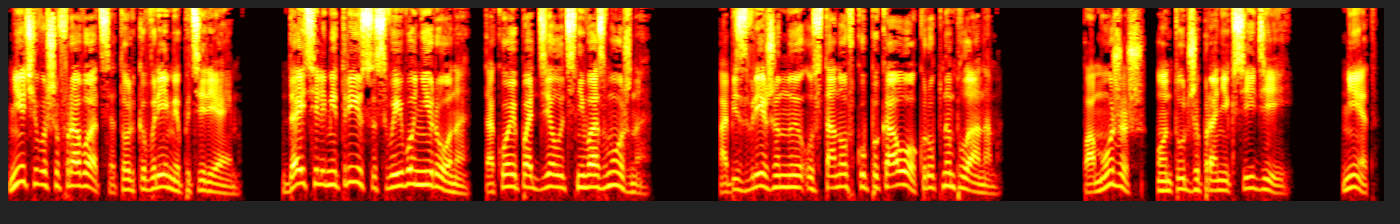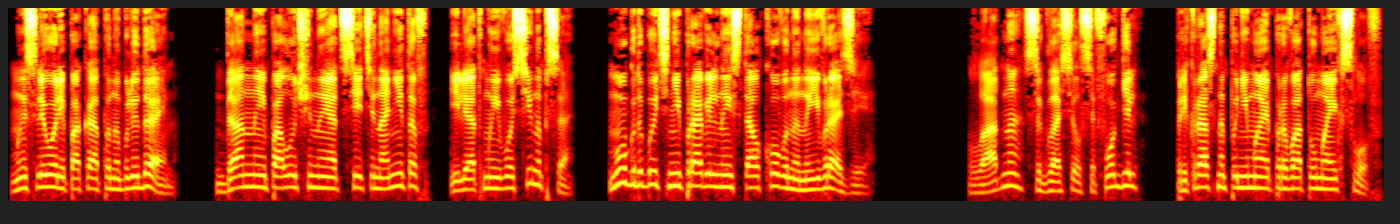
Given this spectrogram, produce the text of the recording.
«Нечего шифроваться, только время потеряем. Дай телеметрию со своего нейрона, такое подделать невозможно. Обезвреженную установку ПКО крупным планом. Поможешь? Он тут же проникся идеей. Нет, мы с Леори пока понаблюдаем. Данные, полученные от сети нанитов или от моего синапса, могут быть неправильно истолкованы на Евразии. Ладно, согласился Фогель, прекрасно понимая правоту моих слов.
